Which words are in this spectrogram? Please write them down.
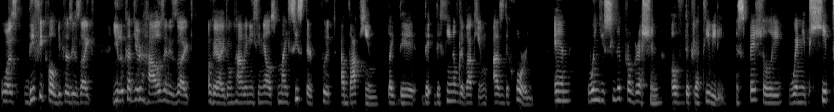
was difficult because it's like you look at your house and it's like okay i don't have anything else. My sister put a vacuum like the, the the thing of the vacuum as the horn. And when you see the progression of the creativity especially when it hit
